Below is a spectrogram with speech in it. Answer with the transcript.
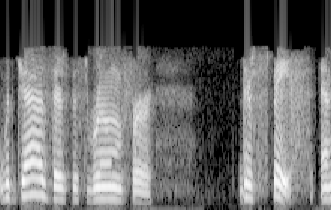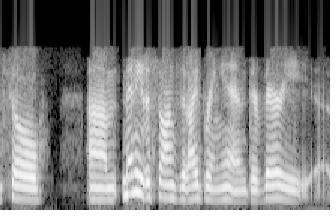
with jazz. There's this room for there's space, and so um, many of the songs that I bring in, they're very uh,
